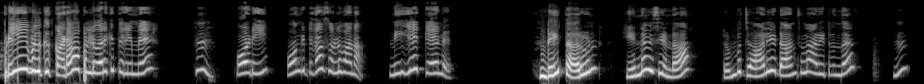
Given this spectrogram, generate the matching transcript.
அப்படியே இவளுக்கு கடவாப்பல் வரைக்கும் தெரியுமே. ஹம், போடி உன்கிட்ட தான் சொல்லுவானா? நீயே கேளு. டேய் தருண் என்ன விஷயம்டா? ரொம்ப ஜாலியா டான்ஸ் எல்லாம் ஆடிட்டு இருந்த. ம்,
